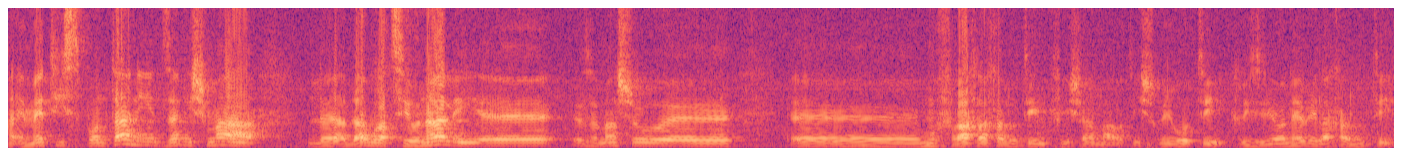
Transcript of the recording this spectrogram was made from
שהאמת היא ספונטנית, זה נשמע לאדם רציונלי, אה, זה משהו אה, אה, מופרך לחלוטין, כפי שאמרתי, שרירותי, קריזיונרי לחלוטין.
